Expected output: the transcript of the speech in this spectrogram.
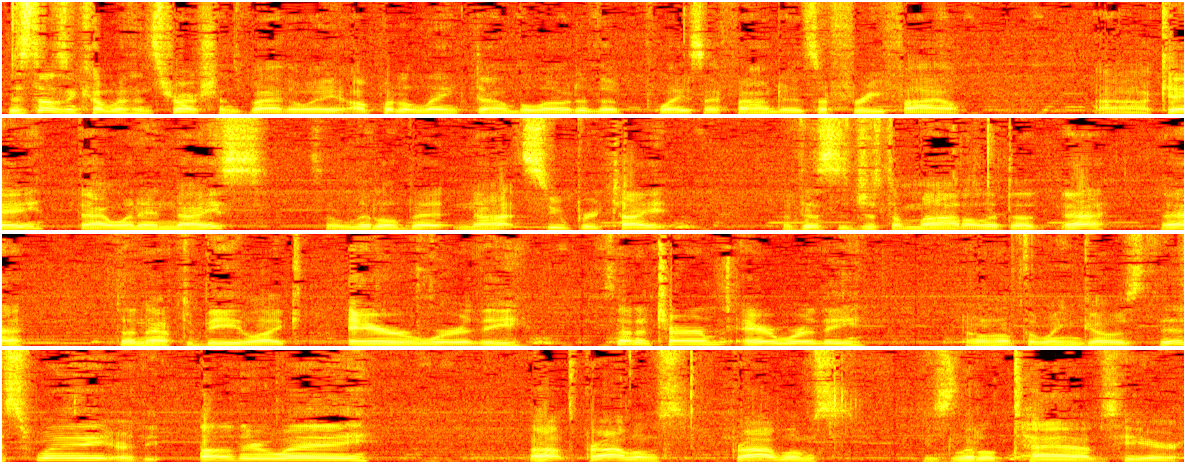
This doesn't come with instructions, by the way. I'll put a link down below to the place I found it. It's a free file. Uh, okay, that went in nice. It's a little bit not super tight, but this is just a model. It does, ah, ah, doesn't have to be like airworthy. Is that a term? Airworthy? Don't know if the wing goes this way or the other way. Oh, problems, problems. These little tabs here,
